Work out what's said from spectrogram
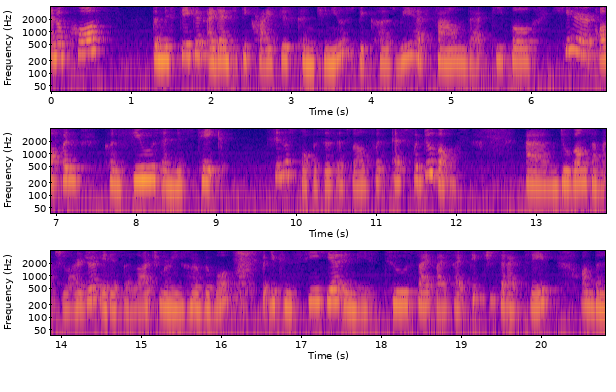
And of course, the mistaken identity crisis continues because we have found that people here often confuse and mistake finless porpoises as well for, as for dugongs. Um, dugongs are much larger. It is a large marine herbivore, but you can see here in these two side-by-side -side pictures that I've placed, on the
